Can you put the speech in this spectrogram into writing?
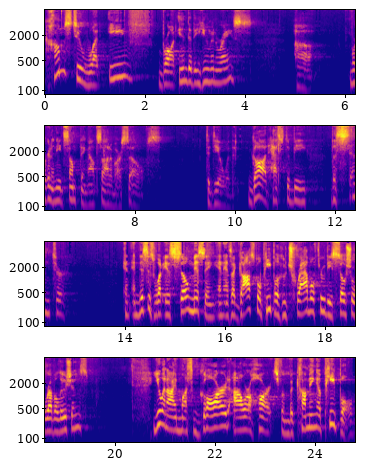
comes to what Eve brought into the human race, uh, we're going to need something outside of ourselves to deal with it. God has to be the center and, and this is what is so missing. And as a gospel people who travel through these social revolutions, you and I must guard our hearts from becoming a people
